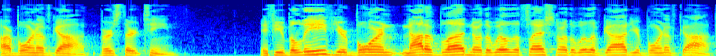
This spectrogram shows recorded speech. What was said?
are born of God. Verse 13. If you believe, you're born not of blood, nor the will of the flesh, nor the will of God, you're born of God.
